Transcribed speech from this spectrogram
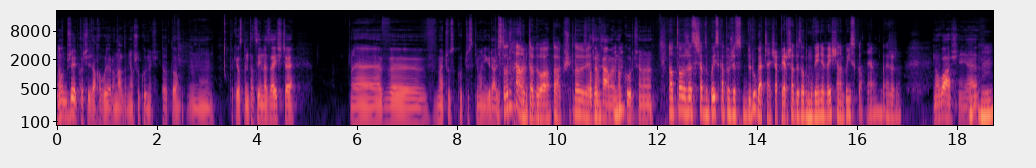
no brzydko się zachowuje Ronaldo, nie oszukujmy się. To, to mm, takie ostentacyjne zajście e, w, w meczu z Kurczyskim oni grali. Z Tottenhamem to było, tak, w środowy wieczór. Z Tottenhamem, mhm. no kurczę. No. no to, że zszedł z boiska to już jest druga część, a pierwsza to jest odmówienie wejścia na boisko, nie? Także, że... No właśnie, nie? Mhm.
